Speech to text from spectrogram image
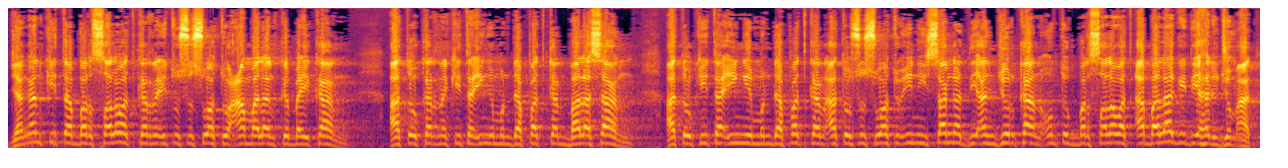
Jangan kita bersalawat karena itu sesuatu amalan kebaikan atau karena kita ingin mendapatkan balasan atau kita ingin mendapatkan atau sesuatu ini sangat dianjurkan untuk bersalawat apalagi di hari Jumat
